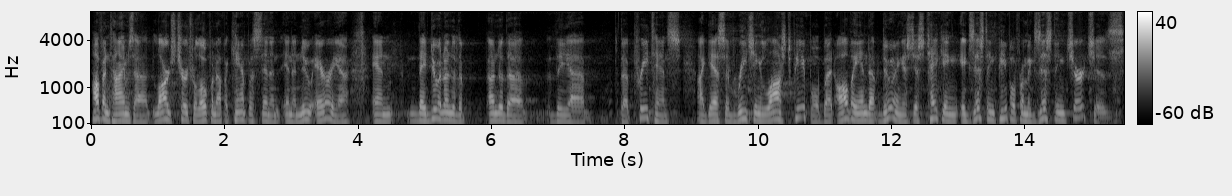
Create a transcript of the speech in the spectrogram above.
Oftentimes, a large church will open up a campus in a, in a new area, and they do it under the, under the, the, uh, the pretense, I guess, of reaching lost people, but all they end up doing is just taking existing people from existing churches,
